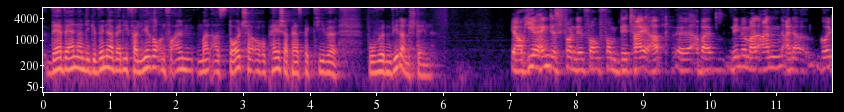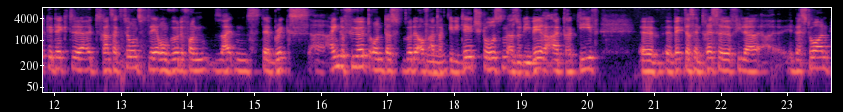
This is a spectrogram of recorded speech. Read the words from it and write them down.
wer wären dann die Gewinner, wer die Verlierer und vor allem mal aus deutscher, europäischer Perspektive, wo würden wir dann stehen? Ja, auch hier hängt es von dem, vom, vom Detail ab. Äh, aber nehmen wir mal an, eine goldgedeckte Transaktionswährung würde von seitens der BRICS äh, eingeführt und das würde auf mhm. Attraktivität stoßen. Also die wäre attraktiv. Äh, weckt das Interesse vieler äh, Investoren.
